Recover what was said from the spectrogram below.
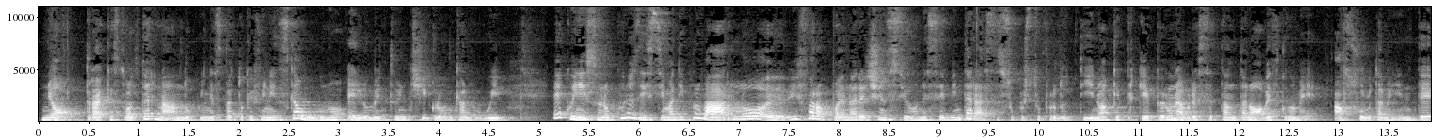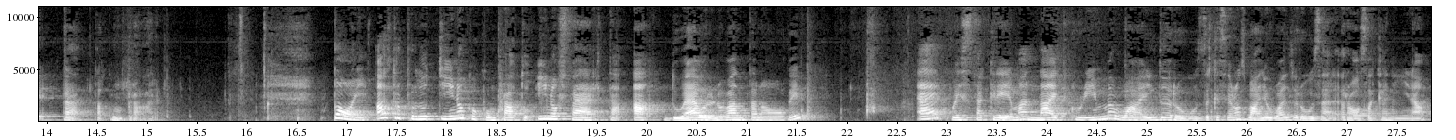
ne ho tre che sto alternando, quindi aspetto che finisca uno e lo metto in ciclo anche a lui. E quindi sono curiosissima di provarlo, eh, vi farò poi una recensione se vi interessa su questo prodottino, anche perché per 1,79 euro secondo me assolutamente è da comprare. Poi altro prodottino che ho comprato in offerta a 2,99 euro è questa crema Night Cream Wild Rose, che se non sbaglio Wild Rose è rosa canina.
